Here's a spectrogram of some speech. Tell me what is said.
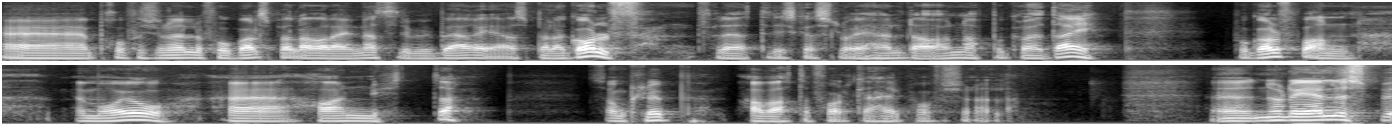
eh, profesjonelle fotballspillere er det eneste de blir bedre i, å spille golf. Fordi at de skal slå i hjel damer på grøtdeig på golfbanen. Vi må jo eh, ha en nytte som klubb av at folk er helt profesjonelle. Eh, når det gjelder sp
